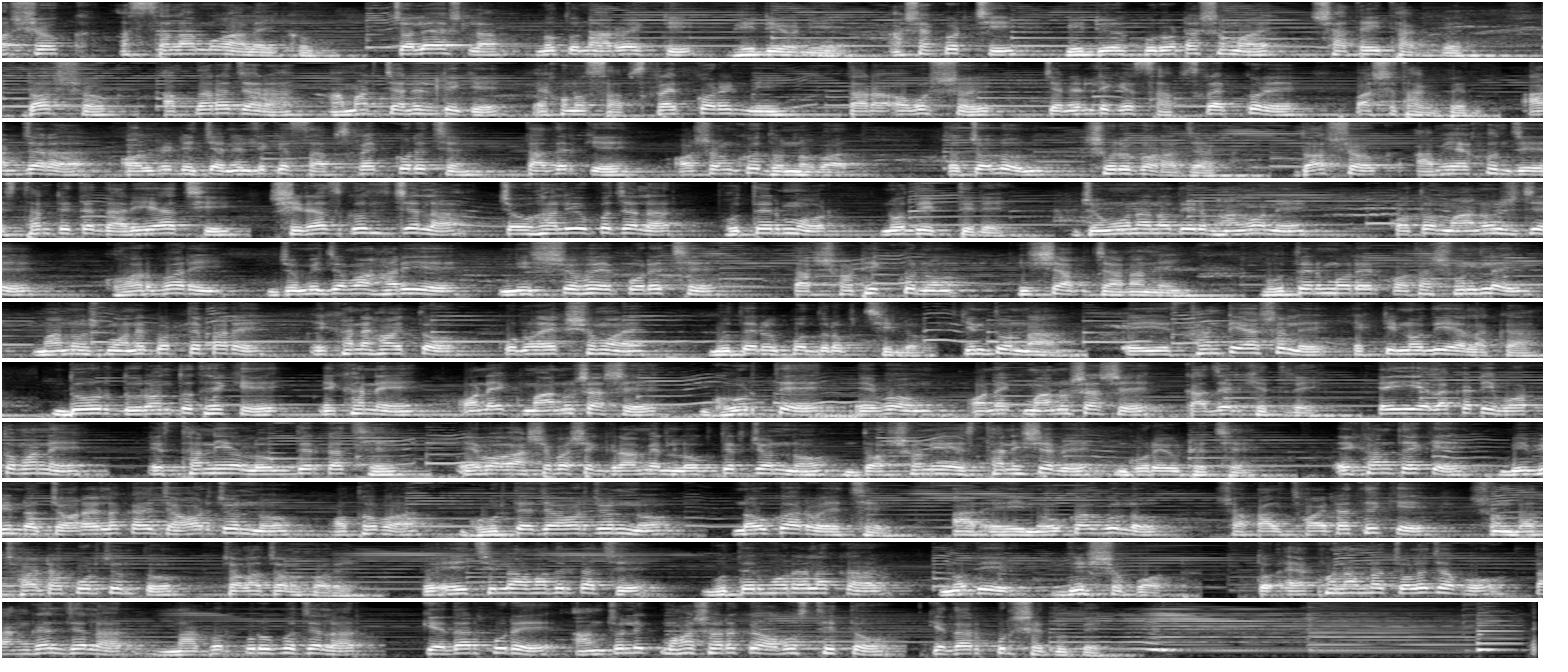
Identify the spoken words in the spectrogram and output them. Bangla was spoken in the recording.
দর্শক, আসসালামু আলাইকুম। চলে আসলাম নতুন আরও একটি ভিডিও নিয়ে। আশা করছি ভিডিও পুরোটা সময় সাথেই থাকবেন। দর্শক, আপনারা যারা আমার চ্যানেলটিকে এখনও সাবস্ক্রাইব করেননি, তারা অবশ্যই চ্যানেলটিকে সাবস্ক্রাইব করে পাশে থাকবেন। আর যারা অলরেডি চ্যানেলটিকে সাবস্ক্রাইব করেছেন, তাদেরকে অসংখ্য ধন্যবাদ। তো চলুন শুরু করা যাক। দর্শক, আমি এখন যে স্থানটিতে দাঁড়িয়ে আছি, সিরাজগঞ্জ জেলা চৌহালি উপজেলার ভূতের মোড় নদীর তীরে। যমুনা নদীর ভাঙনে কত মানুষ যে ঘরবাড়ি, জমিজমা হারিয়ে নিঃস্ব হয়ে পড়েছে, তার সঠিক কোনো হিসাব জানা নেই। ভূতের মোড়ের কথা শুনলেই মানুষ মনে করতে পারে, এখানে হয়তো কোনো এক সময় ভূতের উপদ্রব ছিল। কিন্তু না, এই স্থানটি আসলে একটি নদী এলাকা। দূর দূরান্ত থেকে এখানে অনেক মানুষ আসে ঘুরতে এবং অনেক মানুষ আসে কাজের ক্ষেত্রে। এই এলাকাটি বর্তমানে স্থানীয় লোকদের কাছে এবং আশেপাশে গ্রামের লোকদের জন্য দর্শনীয় স্থান হিসেবে গড়ে উঠেছে। এখান থেকে বিভিন্ন চর এলাকায় যাওয়ার জন্য অথবা ঘুরতে যাওয়ার জন্য নৌকা রয়েছে। আর এই নৌকাগুলো সকাল ছয়টা থেকে সন্ধ্যা ছয়টা পর্যন্ত চলাচল করে। তো এই ছিল আমাদের কাছে ভূতের মোড় এলাকার নদীর দৃশ্যপট। তো এখন আমরা চলে যাব টাঙ্গাইল জেলার নাগরপুর উপজেলার কেদারপুরে আঞ্চলিক মহাসড়কে অবস্থিত কেদারপুর সেতুতে।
